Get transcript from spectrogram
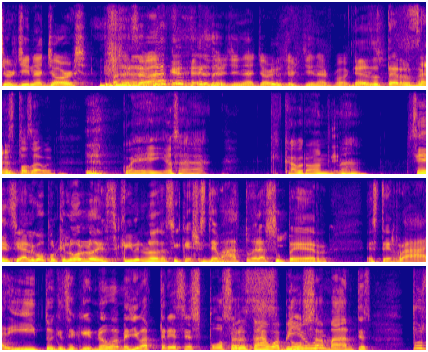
Georgina George. Parece, ¿va? Que es Georgina George, Georgina. Ya es su tercera esposa, güey. Güey, o sea, qué cabrón. Ajá. Sí, sí, algo, porque luego lo describen ¿no? así que este vato era súper este, rarito y que sé que no mames, lleva tres esposas, Pero estaba guapillo, dos güey. Pues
